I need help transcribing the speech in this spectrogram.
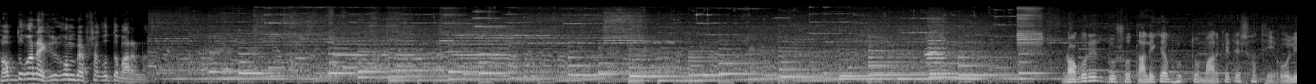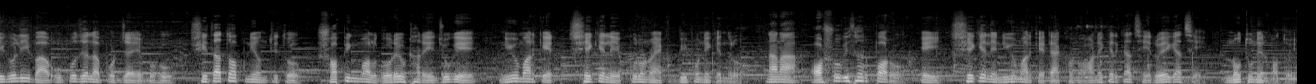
সব দোকান একই রকম ব্যবসা করতে পারে না। নগরের দুশো তালিকাভুক্ত মার্কেটের সাথে অলিগলি বা উপজেলা পর্যায়ে বহু শীতাতপ নিয়ন্ত্রিত শপিং মল গড়ে ওঠার এই যুগে নিউ মার্কেট সেকেলে পুরনো এক বিপণী কেন্দ্র। নানা অসুবিধার পরও এই সেকেলে নিউ মার্কেট এখনও অনেকের কাছে রয়ে গেছে নতুনের মতোই।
